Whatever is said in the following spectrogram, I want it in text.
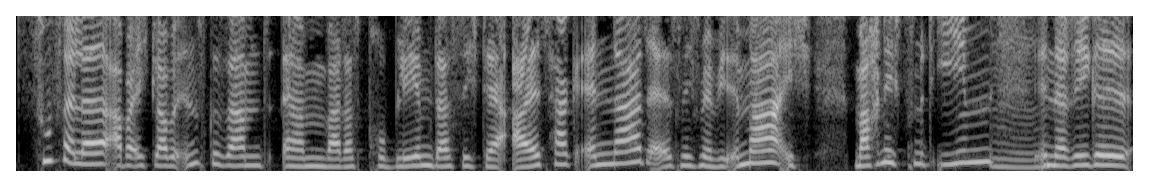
Zufälle, aber ich glaube insgesamt ähm, war das Problem, dass sich der Alltag ändert. Er ist nicht mehr wie immer. Ich mache nichts mit ihm. Mhm. In der Regel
